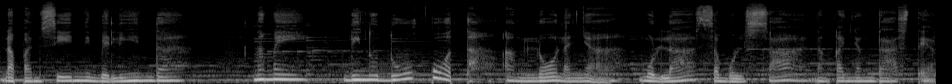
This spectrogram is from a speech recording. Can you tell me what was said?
Napansin ni Belinda na may dinudukot ang lola niya mula sa bulsa ng kanyang duster.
